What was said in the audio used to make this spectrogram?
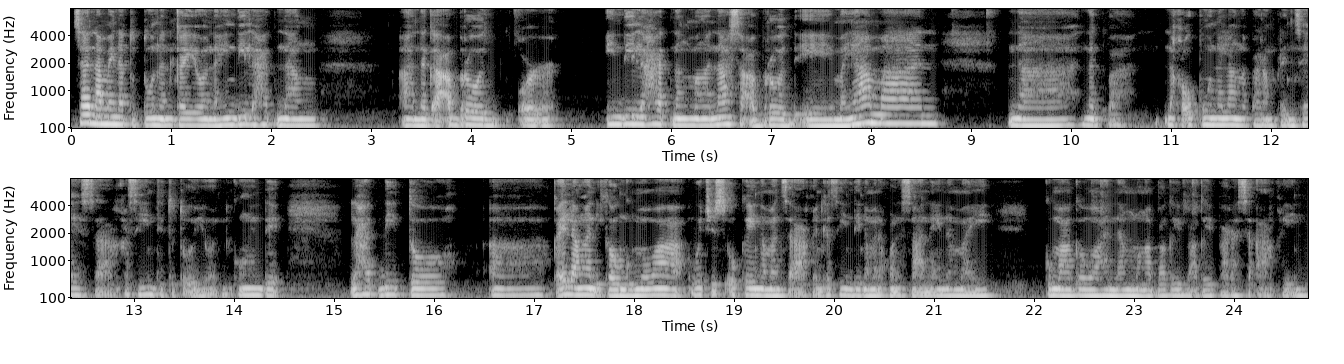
sana may natutunan kayo na hindi lahat ng uh, nag-a-abroad or hindi lahat ng mga nasa abroad eh mayaman, na nagpa, nakaupo na lang na parang prinsesa kasi hindi totoo yun. Kung hindi, lahat dito uh, kailangan ikaw gumawa which is okay naman sa akin kasi hindi naman ako nasanay na may gumagawa ng mga bagay-bagay para sa akin.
